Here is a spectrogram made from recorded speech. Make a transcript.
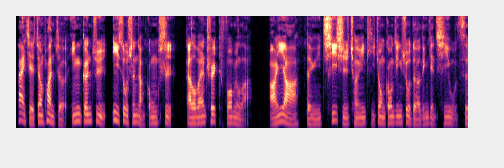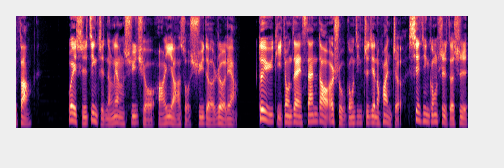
败血症患者应根据艺术生长公式 （Allometric Formula）。RER 等于七十乘以体重公斤数的零点七五次方，喂食静止能量需求 RER 所需的热量。对于体重在三到二十五公斤之间的患者，线性公式则是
